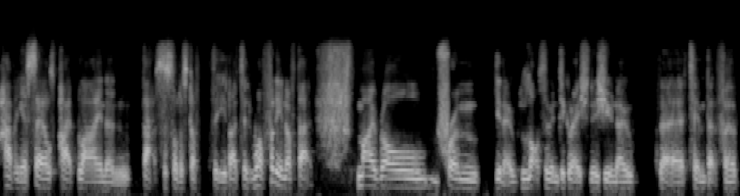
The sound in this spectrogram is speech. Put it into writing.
having a sales pipeline and that's the sort of stuff that you'd like to well funny enough that my role from you know lots of integration as you know uh, tim but for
